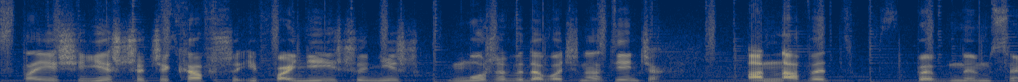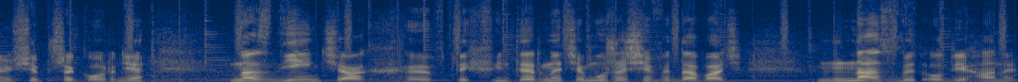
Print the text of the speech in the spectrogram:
staje się jeszcze ciekawszy i fajniejszy niż może wydawać na zdjęciach, a nawet pewnym sensie przekornie. Na zdjęciach w tych w internecie może się wydawać nazbyt odjechany,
